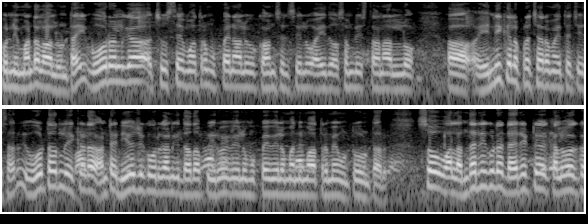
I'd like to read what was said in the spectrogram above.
కొన్ని మండలాలు ఉంటాయి. ఓవరాల్గా చూస్తే మాత్రం ముప్పై నాలుగు కాన్స్టిట్యున్సీలు ఐదు అసెంబ్లీ స్థానాల్లో ఎన్నికల ప్రచారం అయితే చేశారు. ఓటర్లు ఎక్కడ అంటే నియోజకవర్గానికి దాదాపు ఇరవై వేలు ముప్పై వేల మంది మాత్రమే ఉంటూ ఉంటారు. సో వాళ్ళందరినీ కూడా డైరెక్ట్గా కలవక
